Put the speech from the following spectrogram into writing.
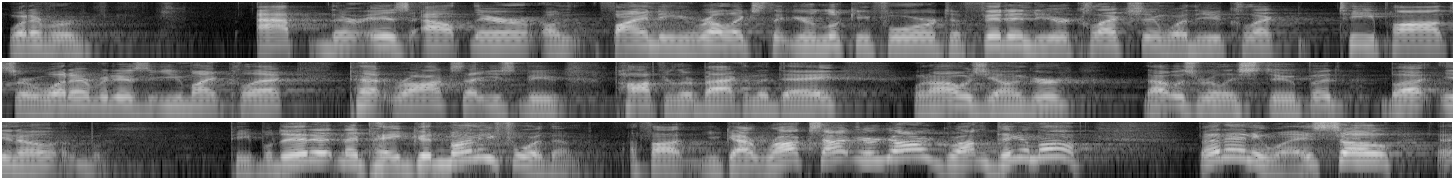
whatever app there is out there on finding relics that you're looking for to fit into your collection, whether you collect teapots or whatever it is that you might collect, pet rocks. That used to be popular back in the day when I was younger. That was really stupid, but you know, People did it and they paid good money for them. I thought, you got rocks out in your yard, go out and dig them up. But anyway, so uh,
